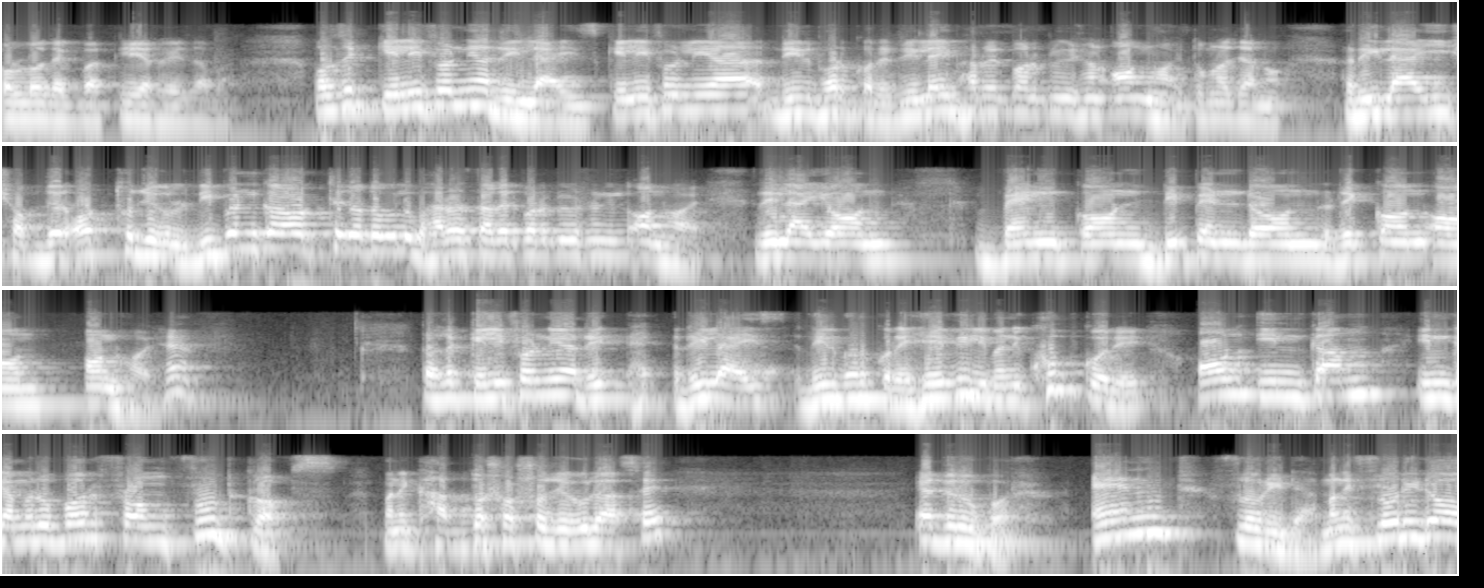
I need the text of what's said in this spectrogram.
করলেও দেখবা ক্লিয়ার হয়ে যাবা। বলছে ক্যালিফোর্নিয়া রিলাইজ, ক্যালিফোর্নিয়া নির্ভর করে, রিলাই ভার্বের পর প্রিপোজিশন অন হয়, তোমরা জানো। রিলাই শব্দের অর্থ যেগুলো ডিপেন্ড করা অর্থে যতগুলো ভার্ব তাদের পর প্রিপোজিশন কিন্তু অন হয়। Rely on bank on depend on reckon on on হয় হ্যাঁ? তাহলে ক্যালিফোর্নিয়া রিলাইজ নির্ভর করে হেভিলি মানে খুব করে অন ইনকাম ইনকামের উপর ফ্রম ফ্রুট ক্রপস মানে খাদ্য শস্য যেগুলো আছে, এদের উপর। অ্যান্ড ফ্লোরিডা মানে ফ্লোরিডাও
